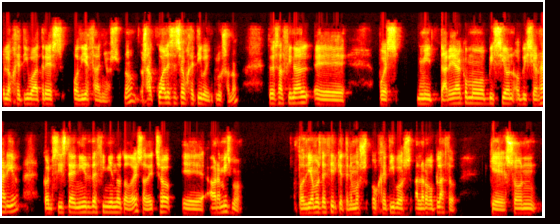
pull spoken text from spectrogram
el objetivo a tres o diez años, ¿no? O sea, ¿cuál es ese objetivo incluso, ¿no? Entonces, al final, eh, pues mi tarea como visión o visionario consiste en ir definiendo todo eso. De hecho, eh, ahora mismo podríamos decir que tenemos objetivos a largo plazo que son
